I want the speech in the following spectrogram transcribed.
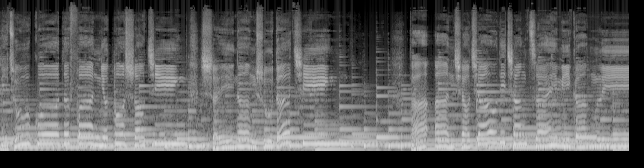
你煮过的饭有多少斤？谁能数得清？答案悄悄地藏在米缸里。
